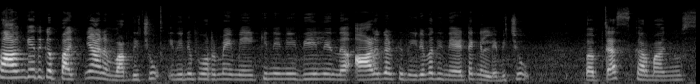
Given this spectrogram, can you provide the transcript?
സാങ്കേതിക പരിജ്ഞാനം വർദ്ധിച്ചു. ഇതിനു പുറമെ മേക്ക് ഇൻ ഇന്ത്യയിൽ നിന്ന് ആളുകൾക്ക് നിരവധി നേട്ടങ്ങൾ ലഭിച്ചു. വെബ് ഡെസ്ക് കർമ്മ ന്യൂസ്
